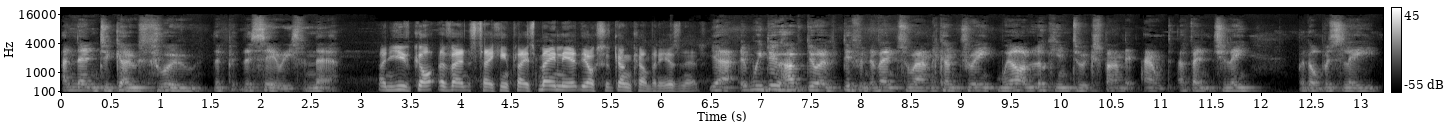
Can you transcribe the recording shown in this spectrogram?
and then to go through the, the series from there. And you've got events taking place mainly at the Oxford Gun Company, isn't it? Yeah, we do have do have different events around the country. We are looking to expand it out eventually, but obviously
